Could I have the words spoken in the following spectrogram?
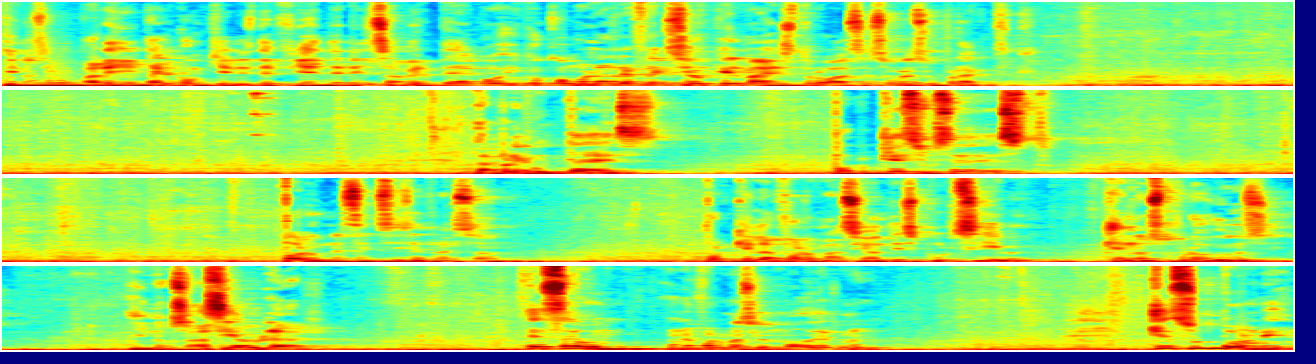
Y nos emparentan con quienes defienden el saber pedagógico como la reflexión que el maestro hace sobre su práctica. La pregunta es, ¿por qué sucede esto? Por una sencilla razón. Porque la formación discursiva que nos produce y nos hace hablar es aún una formación moderna que supone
